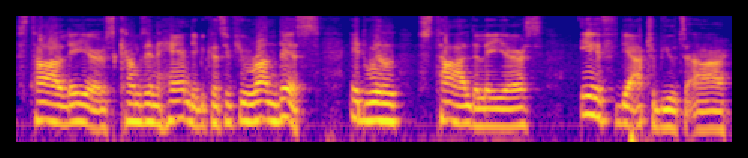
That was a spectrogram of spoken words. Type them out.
style layers comes in handy because if you run this it will style the layers. If the attributes are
